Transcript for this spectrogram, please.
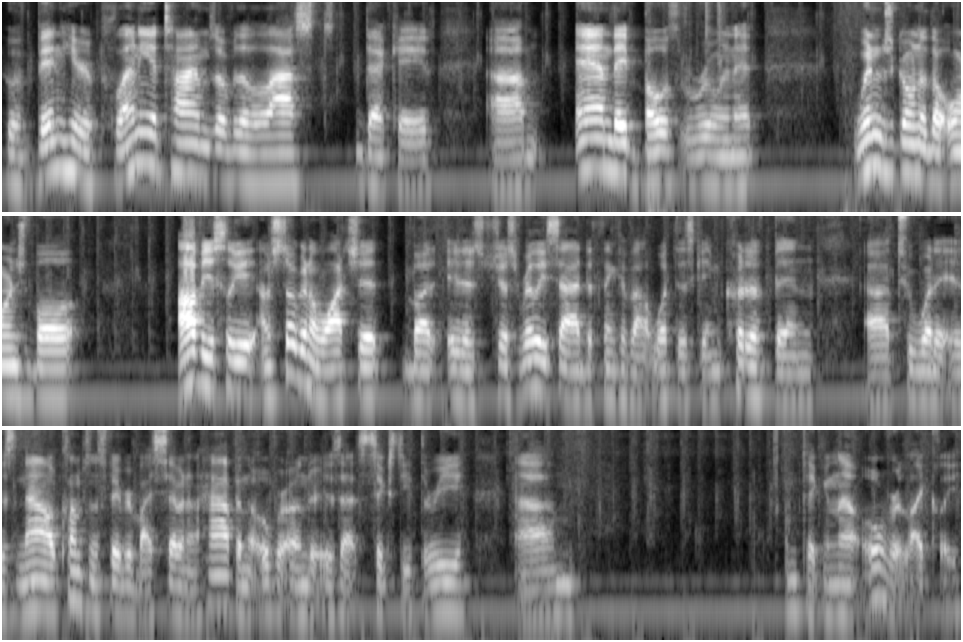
who have been here plenty of times over the last decade, um, and they both ruin it. Winners going to the Orange Bowl. Obviously, I'm still going to watch it, but it is just really sad to think about what this game could have been uh, to what it is now. Clemson's favored by 7.5, and the over under is at 63. Um, I'm taking that over likely.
